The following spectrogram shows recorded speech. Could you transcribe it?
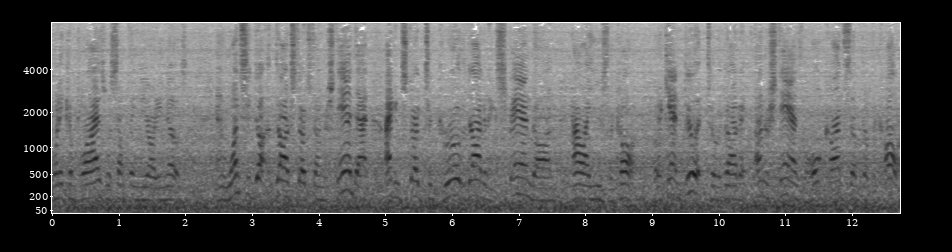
when he complies with something he already knows. And once the dog starts to understand that, I can start to grow the dog and expand on how I use the collar. But I can't do it until the dog understands the whole concept of the collar.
